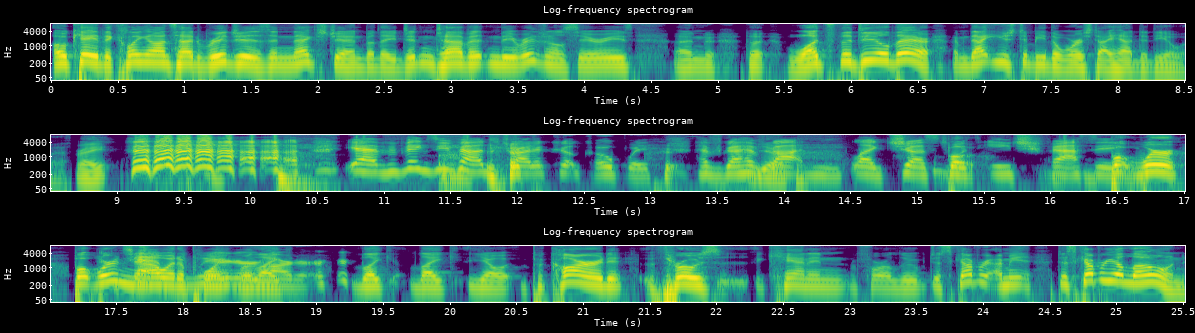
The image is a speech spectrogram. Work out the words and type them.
okay, the Klingons had ridges in Next Gen, but they didn't have it in the original series. And the what's the deal there? I mean, that used to be the worst I had to deal with, right? yeah, the things you've had to try to co- cope with have have Yeah. gotten like just But- with each passing. But we're but we're now at a point where like harder. like like you know Picard throws canon for a loop. Discovery, I mean Discovery alone.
